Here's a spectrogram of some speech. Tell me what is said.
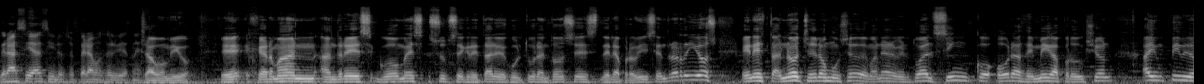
Gracias y los esperamos el viernes. Chau, amigo. Eh, Germán Andrés Gómez, subsecretario de Cultura entonces de la provincia de Entre Ríos. En esta noche de los museos de manera virtual, cinco horas de mega producción. Hay un pibe de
